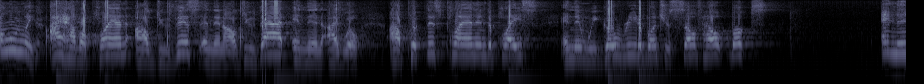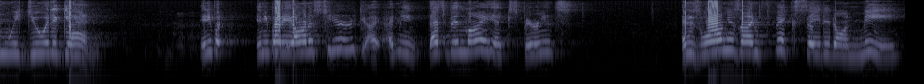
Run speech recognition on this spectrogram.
only, I have a plan, I'll do this, and then I'll do that, and then I will, I'll put this plan into place, and then we go read a bunch of self-help books, and then we do it again. Anybody, anybody honest here? I, I mean, that's been my experience. And as long as I'm fixated on me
